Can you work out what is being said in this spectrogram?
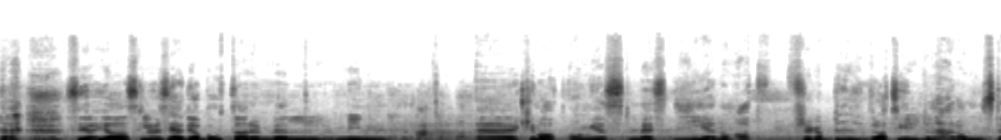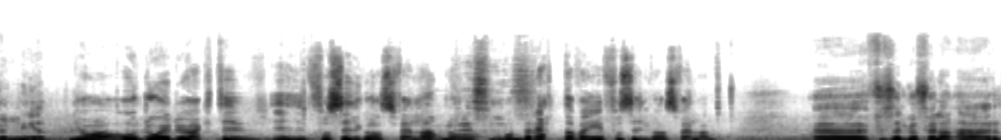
så jag, jag, skulle vilja säga att jag botar väl min eh, klimatångest mest genom att försöka bidra till den här omställningen. Ja, och då är du aktiv i Fossilgasfällan då. Precis. Och berätta, vad är Fossilgasfällan? Eh, fossilgasfällan är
